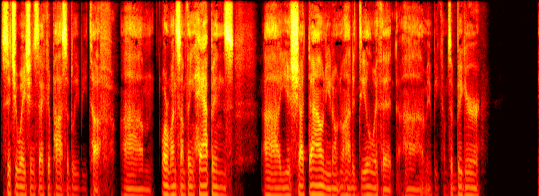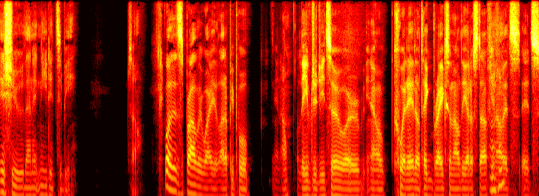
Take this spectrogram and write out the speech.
situations that could possibly be tough. Um, or when something happens, uh, you shut down, you don't know how to deal with it. Um, it becomes a bigger issue than it needed to be. So, Well, this is probably why a lot of people, you know, leave jujitsu or you know quit it or take breaks and all the other stuff. You know, Mhm. it's it's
